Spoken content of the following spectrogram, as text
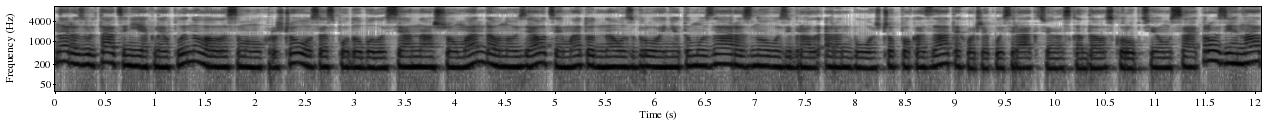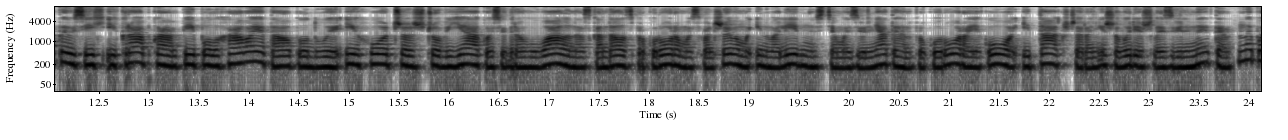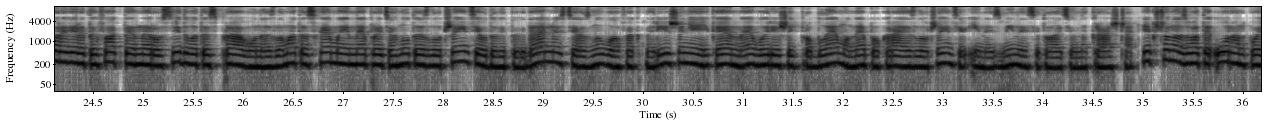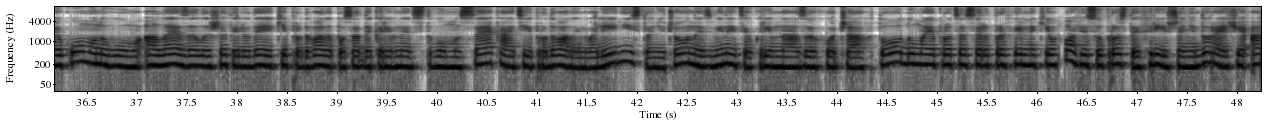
На результат це ніяк не вплинуло, але самому Хрущову все сподобалося. Наш шоумен давно взяв цей метод на озброєння, тому зараз знову зібрали РНБО, щоб показати, хоч якусь реакцію на скандал з корупцією МСЕК. розігнати всіх і крапка. Піпл хаває та аплодує. І хоче, щоб якось відреагували на скандал з прокурорами з фальшивими інвалідностями, звільняти генпрокурора, якого і так ще раніше вирішили звільнити, не перевірити факти, не розслідувати справу, не зламати схеми і не притягнути злочинців до відповідальності, а знову ефектне рішення, яке не вирішить проблему, не покарає злочинців і не змінить ситуацію на краще. Якщо назвати орган по якому новому, але залишити людей, які продавали посади керівництву МСЕК, а ті продавали інвалідність, то нічого не зміниться, окрім назви. Хоча хто думає про це серед прихильників офісу простих рішень. До речі, а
